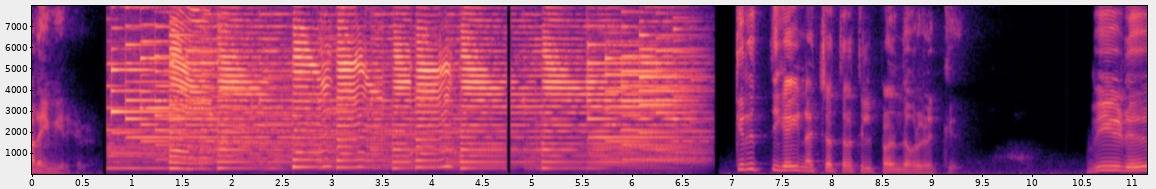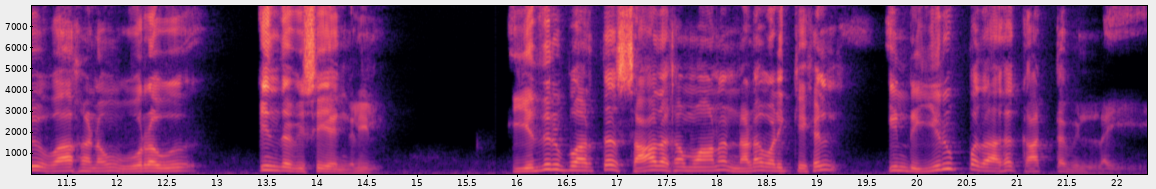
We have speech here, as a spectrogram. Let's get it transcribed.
அடைவீர்கள். கிருத்திகை நட்சத்திரத்தில் பிறந்தவர்களுக்கு வீடு வாகனம் உறவு இந்த விஷயங்களில் எதிர்பார்த்த சாதகமான நடவடிக்கைகள் இன்று இருப்பதாக காட்டவில்லை.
